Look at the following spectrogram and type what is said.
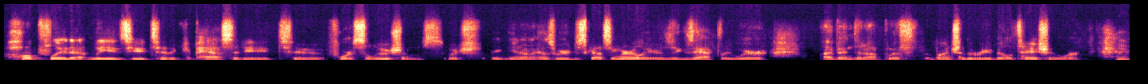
hopefully that leads you to the capacity to for solutions, which you know, as we were discussing earlier, is exactly where I've ended up with a bunch of the rehabilitation work. Yeah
